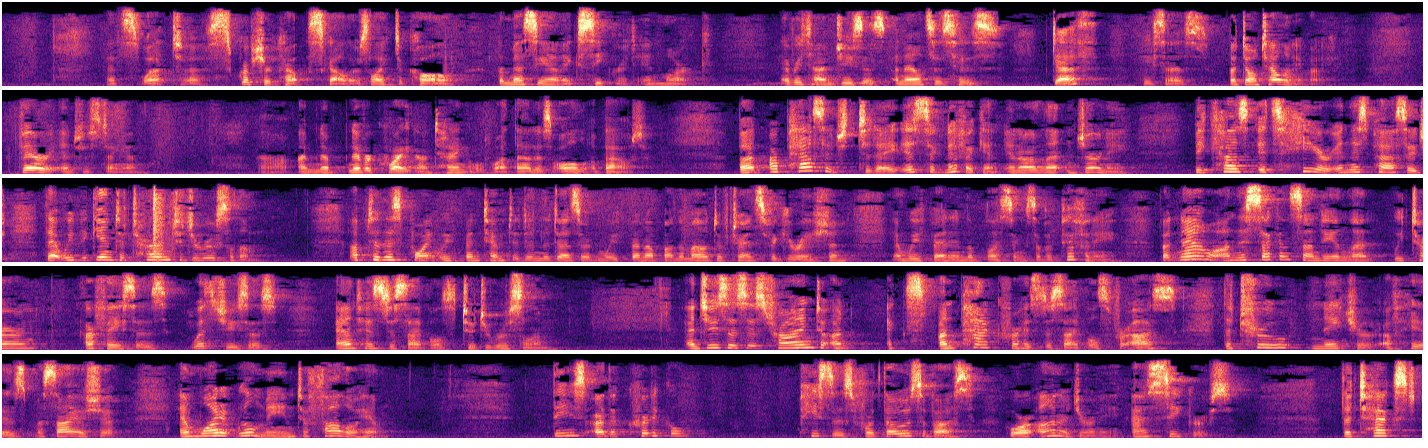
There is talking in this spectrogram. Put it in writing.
That's what uh, scripture scholars like to call the messianic secret in Mark. Every time Jesus announces his death, he says, but don't tell anybody. Very interesting, and uh, I'm ne- never quite untangled what that is all about. But our passage today is significant in our Lenten journey because it's here in this passage that we begin to turn to Jerusalem. Up to this point, we've been tempted in the desert and we've been up on the Mount of Transfiguration and we've been in the blessings of Epiphany. But now, on this second Sunday in Lent, we turn our faces with Jesus and his disciples to Jerusalem. And Jesus is trying to un- ex- unpack for his disciples, for us, the true nature of his messiahship and what it will mean to follow him. These are the critical pieces for those of us who are on a journey as seekers. The text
